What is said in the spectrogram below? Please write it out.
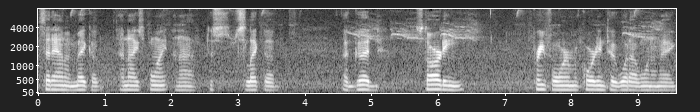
sit down and make a, a nice point, and I just select a, a good starting preform according to what I want to make.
